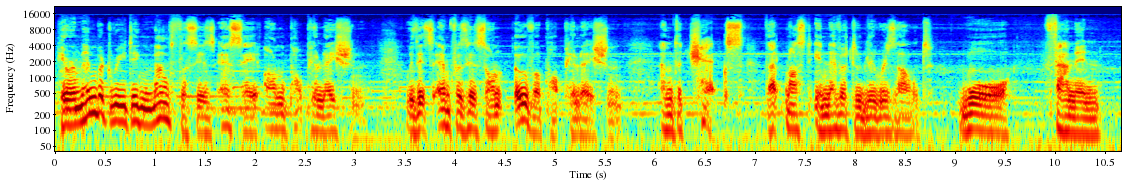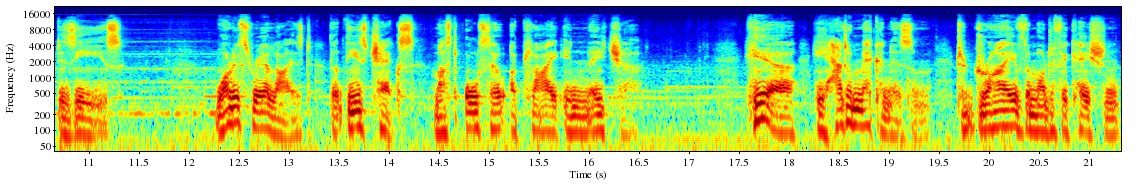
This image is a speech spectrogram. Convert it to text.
he remembered reading Malthus's essay on population, with its emphasis on overpopulation and the checks that must inevitably result war, famine, disease. Wallace realized that these checks must also apply in nature. Here, he had a mechanism to drive the modification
